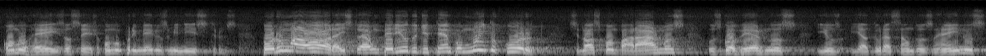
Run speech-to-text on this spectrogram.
como reis, ou seja, como primeiros ministros. Por uma hora, isto é, um período de tempo muito curto, se nós compararmos os governos e, os, e a duração dos reinos,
